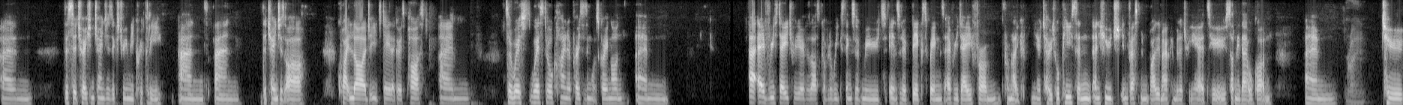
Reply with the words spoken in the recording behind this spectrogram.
Um, the situation changes extremely quickly, and and the changes are quite large each day that goes past. Um, so we're we're still kind of processing what's going on. Um, at every stage, really, over the last couple of weeks, things have moved in sort of big swings every day from from like you know total peace and and huge investment by the American military here to suddenly they're all gone. Um, right. To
